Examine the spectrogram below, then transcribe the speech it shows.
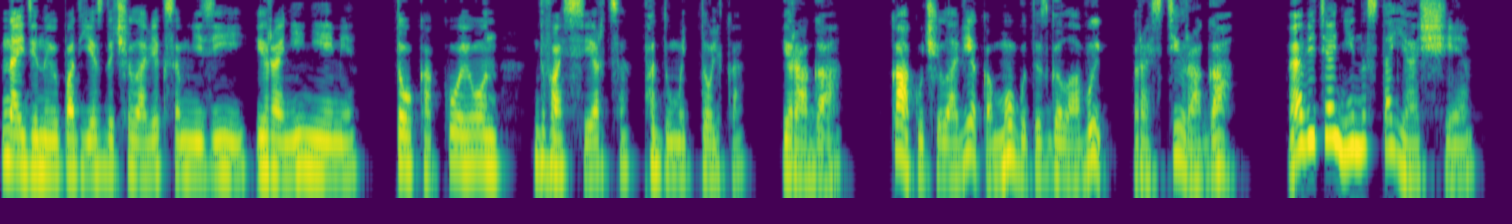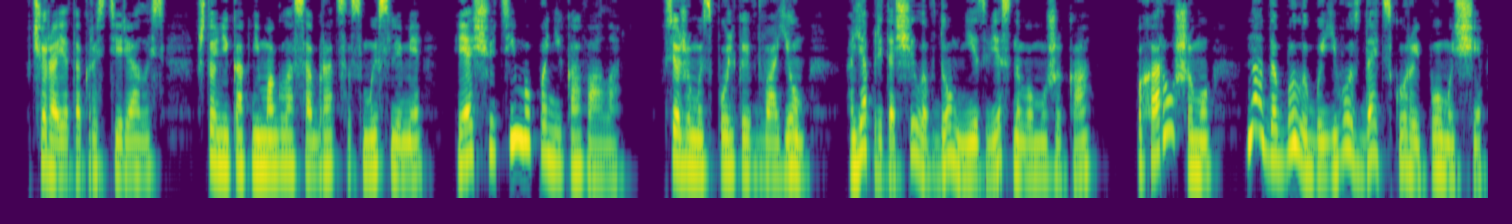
Найденный у подъезда человек с амнезией и ранениями, то, какой он, два сердца, подумать только, и рога. Как у человека могут из головы расти рога? А ведь они настоящие. Вчера я так растерялась, что никак не могла собраться с мыслями и ощутимо паниковала. Все же мы с Полькой вдвоем, а я притащила в дом неизвестного мужика. По-хорошему, надо было бы его сдать скорой помощи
